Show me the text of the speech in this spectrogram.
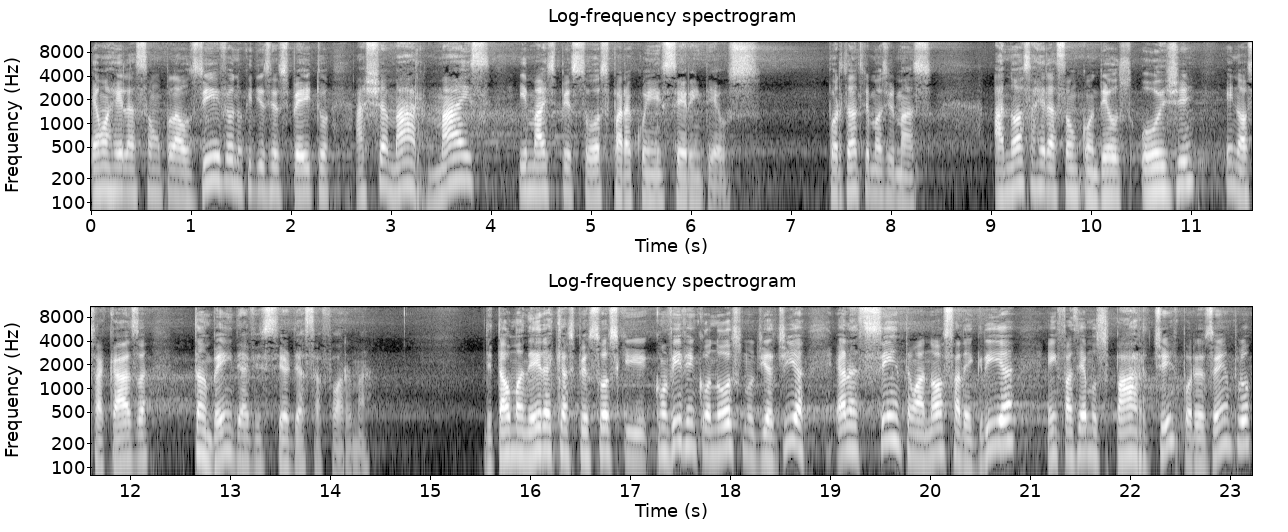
é uma relação plausível no que diz respeito a chamar mais e mais pessoas para conhecerem Deus. Portanto, irmãos e irmãs, a nossa relação com Deus hoje em nossa casa também deve ser dessa forma. De tal maneira que as pessoas que convivem conosco no dia a dia, elas sintam a nossa alegria em fazermos parte, por exemplo,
